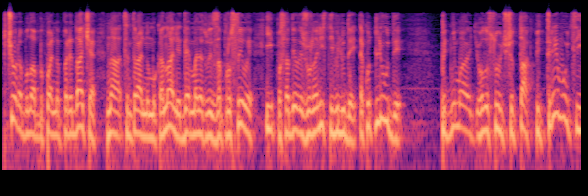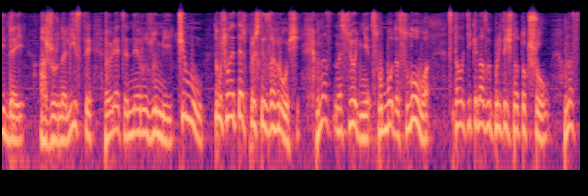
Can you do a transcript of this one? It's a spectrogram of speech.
вчора була буквально передача на центральному каналі, де мене туди запросили і посадили журналістів і людей. Так от люди піднімають, голосують, що так підтримують ці ідеї, а журналісти, виявляється, не розуміють. Чому? Тому що вони теж прийшли за гроші. В нас на сьогодні свобода слова стала тільки назвою політичного ток-шоу. У нас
